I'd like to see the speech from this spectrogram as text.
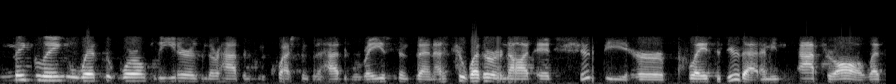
mingling with world leaders, and there have been some questions that have been raised since then as to whether or not it should be her place to do that. I mean, after all, let's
